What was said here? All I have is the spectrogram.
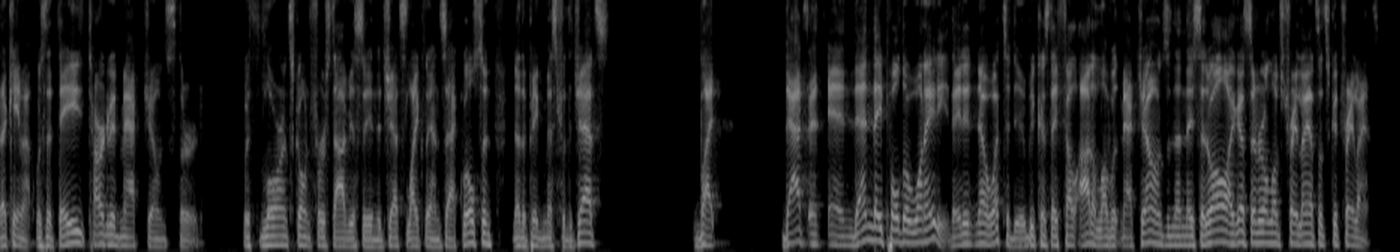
that came out was that they targeted Mac Jones third, with Lawrence going first, obviously, and the Jets likely on Zach Wilson. Another big miss for the Jets. But that's and, and then they pulled a 180. They didn't know what to do because they fell out of love with Mac Jones. And then they said, Well, I guess everyone loves Trey Lance. Let's get Trey Lance.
